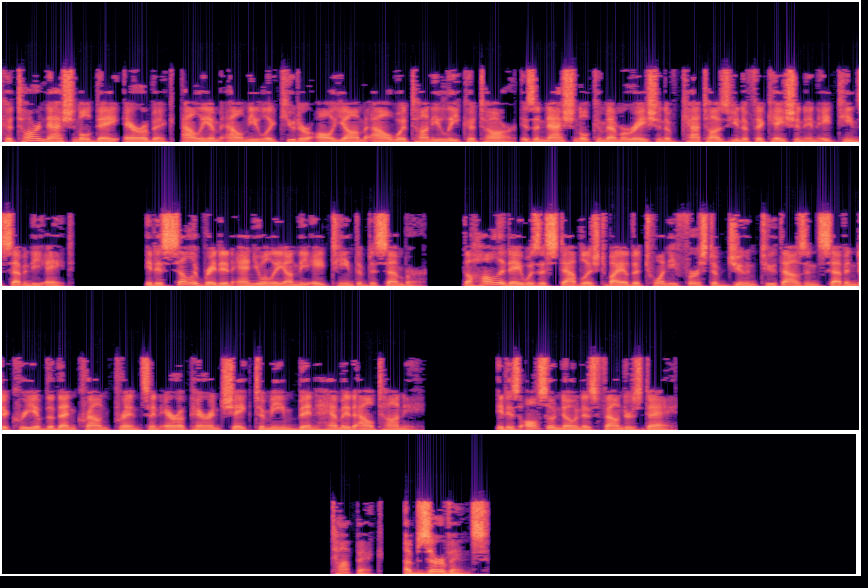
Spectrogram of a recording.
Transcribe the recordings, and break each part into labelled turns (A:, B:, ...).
A: Qatar National Day Arabic, Aliyam Alni al Yam al li Qatar is a national commemoration of Qatar's unification in 1878. It is celebrated annually on 18 December. The holiday was established by a 21 June 2007 decree of the then Crown Prince and heir apparent Sheikh Tamim bin Hamad al Thani. It is also known as Founders' Day. Topic Observance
